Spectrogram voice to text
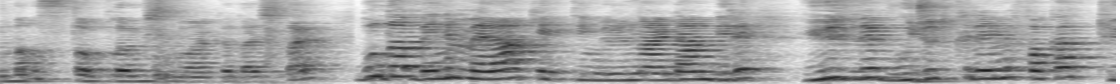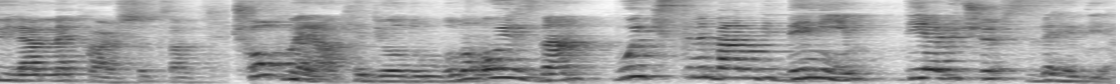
bundan stoklamıştım arkadaşlar. Bu da benim merak ettiğim ürünlerden biri. Yüz ve vücut kremi fakat tüylenme karşıtı. Çok merak ediyordum bunu. O yüzden bu ikisini ben bir deneyeyim. Diğer üçü size hediye.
